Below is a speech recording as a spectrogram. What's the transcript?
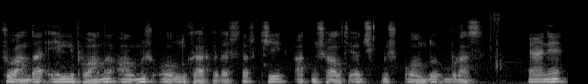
şu anda 50 puanı almış olduk arkadaşlar ki 66'ya çıkmış oldu burası. Yani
